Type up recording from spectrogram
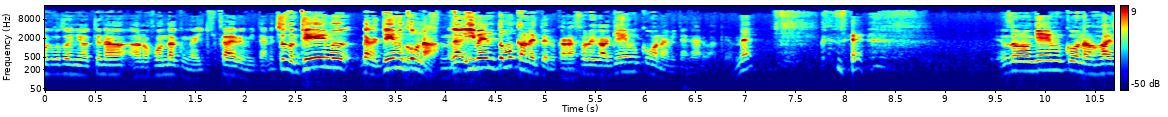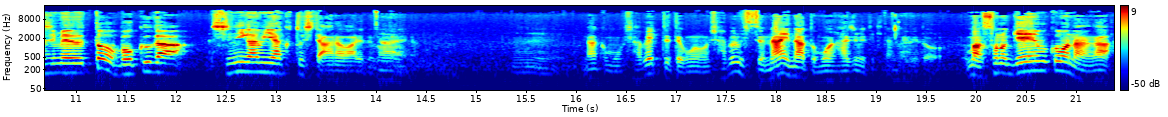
うことによってなあの本田君が生き返るみたいな。ちょっとゲームだからゲームコーナー、ね。イベントも兼ねてるからそれがゲームコーナーみたいになるわけよね。でそのゲームコーナーを始めると僕が死神役として現れるみたいな、はい。うんなんかもう喋ってても喋る必要ないなと思い始めてきたんだけど、まあそのゲームコーナーが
